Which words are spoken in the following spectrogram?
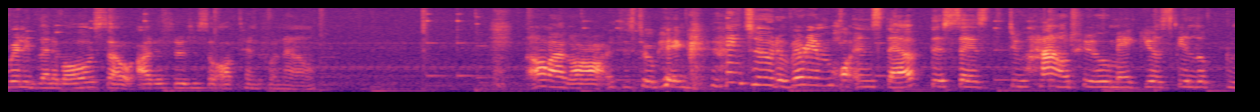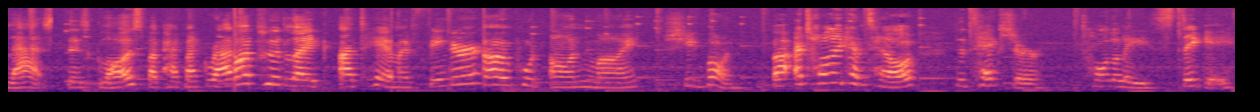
really blendable so I just use it so often for now Oh my god, it is too big. Into the very important step, this is to how to make your skin look glass. This gloss by Pat McGrath. I put like a tip my finger. I put on my cheekbone but I totally can tell the texture totally sticky.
